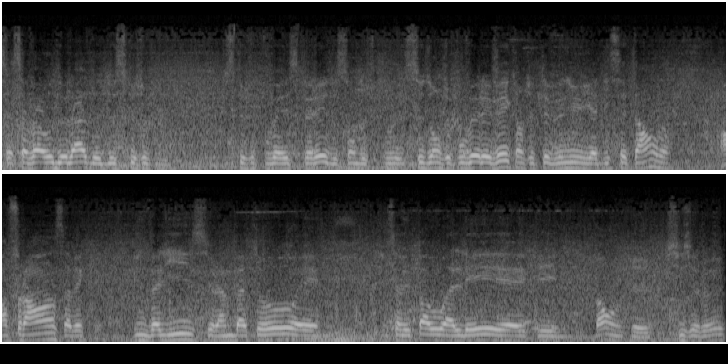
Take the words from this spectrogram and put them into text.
Ça, ça va au-delà de, de ce, que je, ce que je pouvais espérer, de ce dont je pouvais- ce dont je pouvais rêver quand j'étais venu il y a 17 ans en France avec une valise sur un bateau et je ne savais pas où aller. Et puis, bon, je suis heureux.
